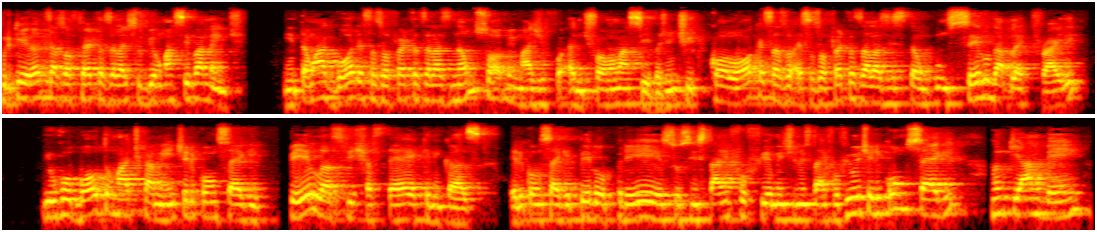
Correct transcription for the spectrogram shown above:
porque antes as ofertas elas subiam massivamente. Então agora essas ofertas elas não sobem mais de, de forma massiva. A gente coloca essas, essas ofertas, elas estão com o selo da Black Friday e o robô automaticamente ele consegue pelas fichas técnicas, ele consegue pelo preço, se está em fulfillment, não está em fulfillment, ele consegue ranquear bem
